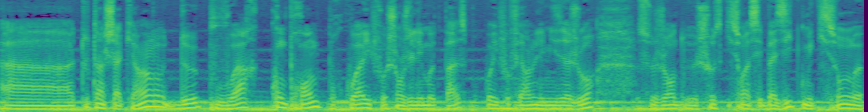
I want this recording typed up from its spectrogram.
à tout un chacun de pouvoir comprendre pourquoi il faut changer les mots de passe, pourquoi il faut faire les mises à jour, ce genre de choses qui sont assez basiques mais qui sont euh,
